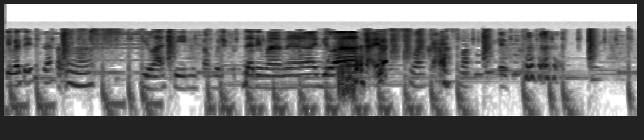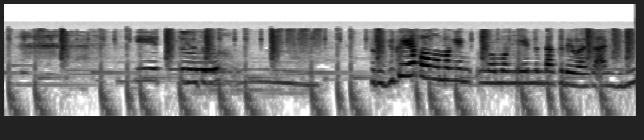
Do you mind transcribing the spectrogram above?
dewasa itu uh. Gila sih ini kamu dapet dari mana? Gila KS sama KS market gitu. Hmm. seru juga ya kalau ngomongin ngomongin tentang kedewasaan gini.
